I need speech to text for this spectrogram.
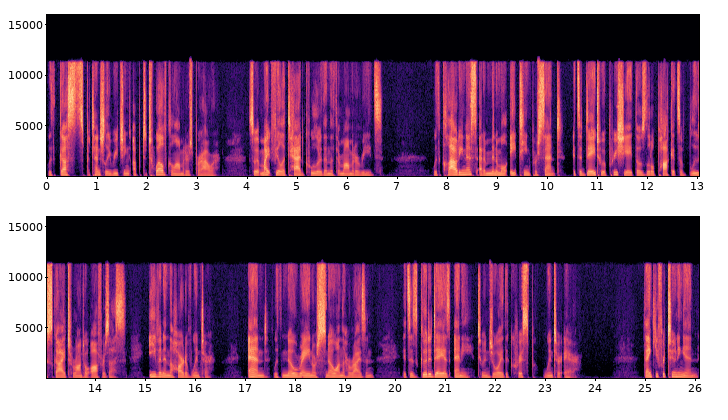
with gusts potentially reaching up to 12 kilometers per hour. So it might feel a tad cooler than the thermometer reads. With cloudiness at a minimal 18%, it's a day to appreciate those little pockets of blue sky Toronto offers us, even in the heart of winter. And with no rain or snow on the horizon, it's as good a day as any to enjoy the crisp winter air. Thank you for tuning in,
